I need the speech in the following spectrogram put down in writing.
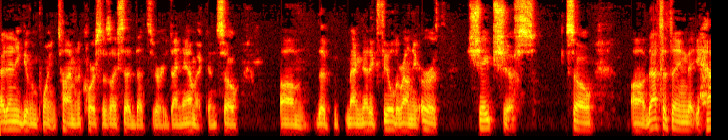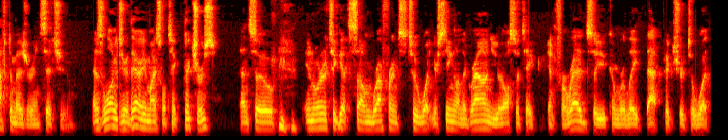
at any given point in time. And of course, as I said, that's very dynamic. And so um, the magnetic field around the Earth shape shifts. So uh, that's a thing that you have to measure in situ. As long as you're there, you might as well take pictures. And so, in order to get some reference to what you're seeing on the ground, you also take infrared so you can relate that picture to what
